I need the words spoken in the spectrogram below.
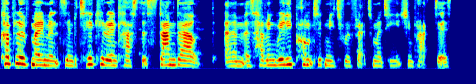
couple of moments in particular in class that stand out um, as having really prompted me to reflect on my teaching practice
